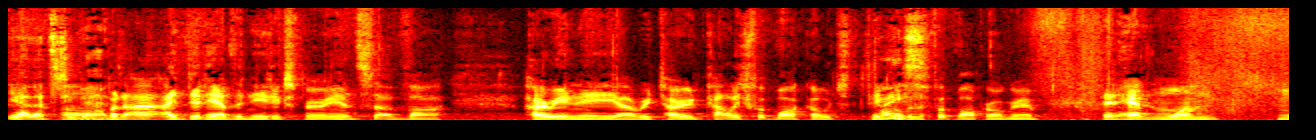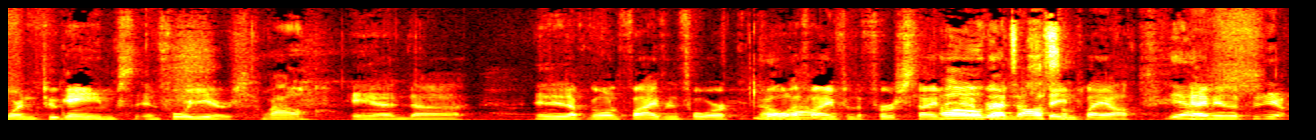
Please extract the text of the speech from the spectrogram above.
Yeah, that's too Uh, bad. But I, I did have the neat experience of uh, hiring a uh, retired college football coach to take Nice. over the football program that hadn't won more than two games in four years, wow. and uh, ended up going five and four, Oh, wow. qualifying for the first time Oh, ever in the awesome. state playoff. Yeah. I mean, you know,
